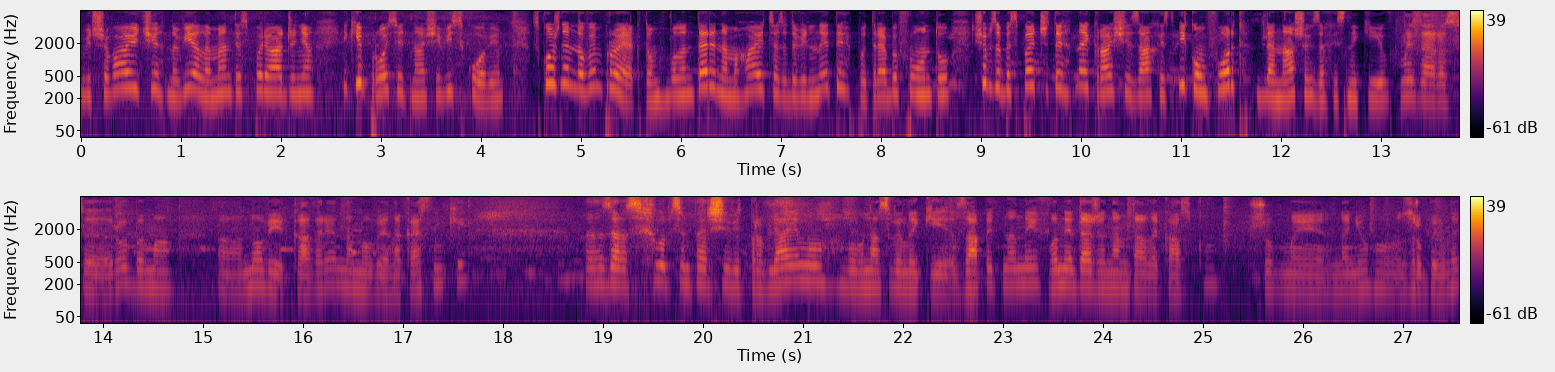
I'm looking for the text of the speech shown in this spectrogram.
відшиваючи нові елементи спорядження, які просять наші військові. З кожним новим проектом волонтери намагаються задовільнити потреби фронту, щоб забезпечити найкращий захист і комфорт для наших захисників. Ми зараз е, робимо е, нові кавери на нові накасники. Е, Зараз хлопцям перші відправляємо, бо у нас великий запит на них. Вони навіть нам дали каску, щоб ми на нього зробили,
